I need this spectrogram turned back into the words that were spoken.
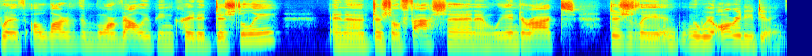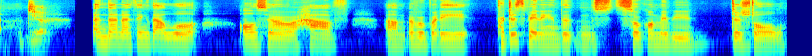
with a lot of the more value being created digitally in a digital fashion and we interact digitally, and we're already doing that. yeah And then I think that will also have um, everybody participating in the so-called maybe digital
